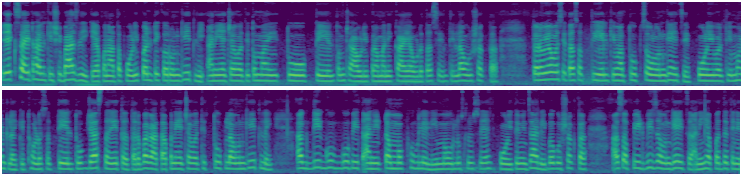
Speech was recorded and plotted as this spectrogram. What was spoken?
एक साईड हलकीशी भाजली की आपण आता पोळी पलटी करून घेतली आणि याच्यावरती तुम्ही तूप तेल तुमच्या आवडीप्रमाणे काय आवडत असेल ते लावू शकता. तर व्यवस्थित असं तेल किंवा तूप चळून घ्यायचे. पोळीवरती म्हटलं की थोडंसं तेल तूप जास्त येतं. तर बघा आता आपण याच्यावरती तूप लावून घेतले अगदी गुबगुबीत आणि टम्म फुगलेली मऊ लुसलुस पोळी तुम्ही झाली बघू शकता. असं पीठ भिजवून घ्यायचं आणि ह्या पद्धतीने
